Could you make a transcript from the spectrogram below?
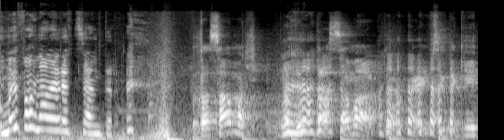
Ми погнали в реп-центр. Та сама ж? А тут та сама акторка. І всі такі.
